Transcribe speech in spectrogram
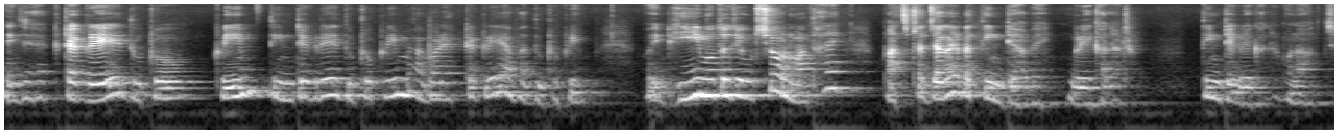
এই যে একটা গ্রে, দুটো ক্রিম তিনটে গ্রে দুটো ক্রিম আবার একটা গ্রে আবার দুটো ক্রিম ওই ভি মতো যে উঠছে ওর মাথায় পাঁচটার জায়গায় এবার তিনটে হবে গ্রে কালার তিনটে গ্রে কালার বোনা হচ্ছে।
